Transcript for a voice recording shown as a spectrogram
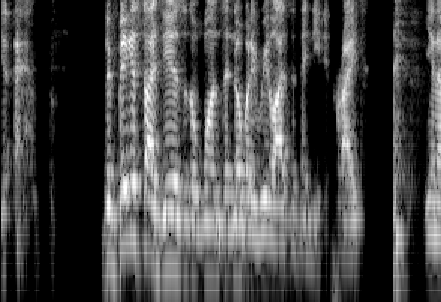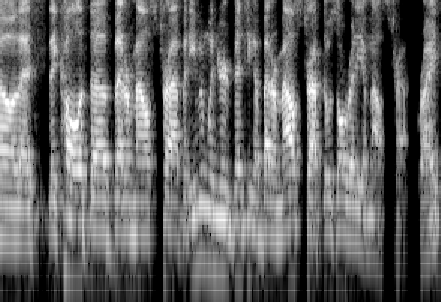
you know, the biggest ideas are the ones that nobody realized that they needed, right? You know that's they call it the better mousetrap but even when you're inventing a better mousetrap there was already a mousetrap right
